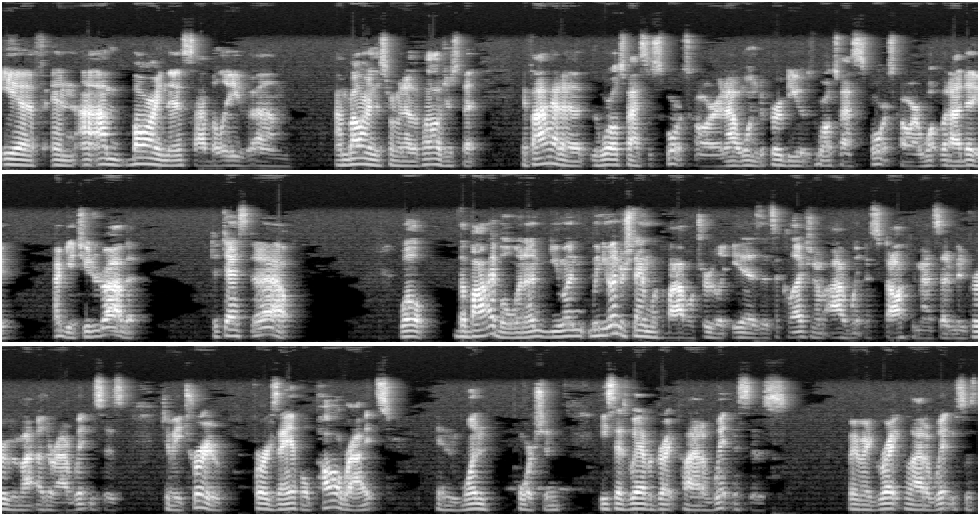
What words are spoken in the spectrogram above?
If and I, am borrowing this, I believe um, I'm borrowing this from another apologist, but if I had a the world's fastest sports car and I wanted to prove to you it was the world's fastest sports car, what would I do? I'd get you to drive it to test it out. Well, the Bible, when you when you understand what the Bible truly is, it's a collection of eyewitness documents that have been proven by other eyewitnesses to be true. For example, Paul writes in one portion, he says, "We have a great cloud of witnesses." We have a great cloud of witnesses.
